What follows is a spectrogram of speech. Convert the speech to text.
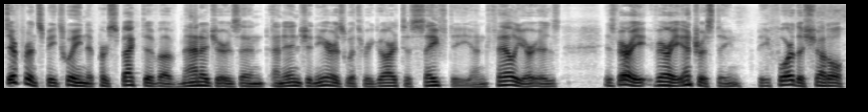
Difference between the perspective of managers and, and engineers with regard to safety and failure is is very very interesting. Before the shuttle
